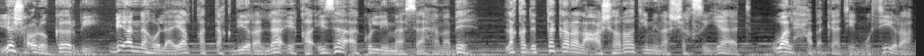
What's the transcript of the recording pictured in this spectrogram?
يشعر كيربي بأنه لا يلقى التقدير اللائق إزاء كل ما ساهم به. لقد ابتكر العشرات من الشخصيات والحبكات المثيرة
